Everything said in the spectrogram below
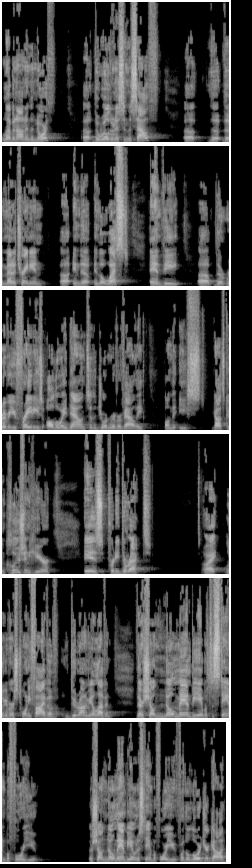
Lebanon in the north, uh, the wilderness in the south, uh, the, the Mediterranean uh, in, the, in the west, and the, uh, the river Euphrates all the way down to the Jordan River Valley on the east. God's conclusion here is pretty direct. All right, look at verse 25 of Deuteronomy 11. There shall no man be able to stand before you. There shall no man be able to stand before you. For the Lord your God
